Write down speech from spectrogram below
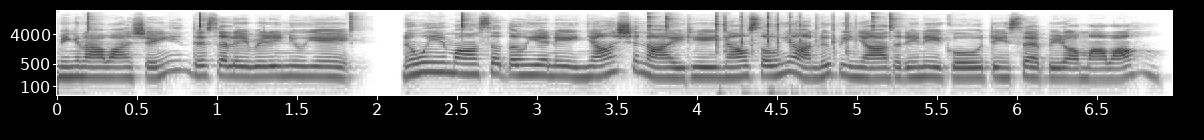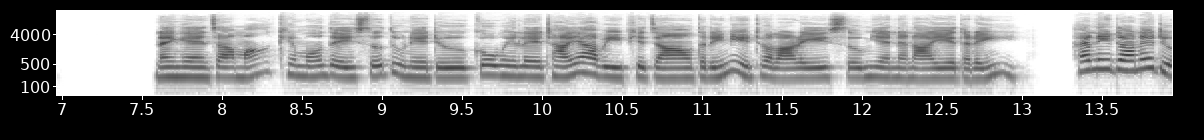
မင်္ဂလာပါရှင် The Celebrity News ရဲ့နိုဝင်ဘာ23ရက်နေ့ည8:00နာရီထိနောက်ဆုံးရအနုပညာသတင်းတွေကိုတင်ဆက်ပေးတော့မှာပါ။နိုင်ငံခြားမှာခင်မွန်းသိန်းစိုးသူနဲ့တူကိုဝင်လေထားရပြီဖြစ်ကြောင်းသတင်းတွေထွက်လာတဲ့စိုးမြတ်နန္ဒာရဲ့သတင်းဟန်နီတာနဲ့တူ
